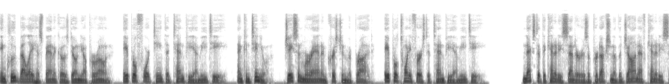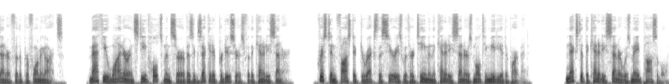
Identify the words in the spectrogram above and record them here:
include Ballet Hispanico's Doña Perón, April 14 at 10 p.m. ET, and Continuum, Jason Moran and Christian McBride, April 21 at 10 p.m. ET. Next at the Kennedy Center is a production of the John F. Kennedy Center for the Performing Arts. Matthew Weiner and Steve Holtzman serve as executive producers for the Kennedy Center. Kristen Fostick directs the series with her team in the Kennedy Center's multimedia department. Next at the Kennedy Center was made possible,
